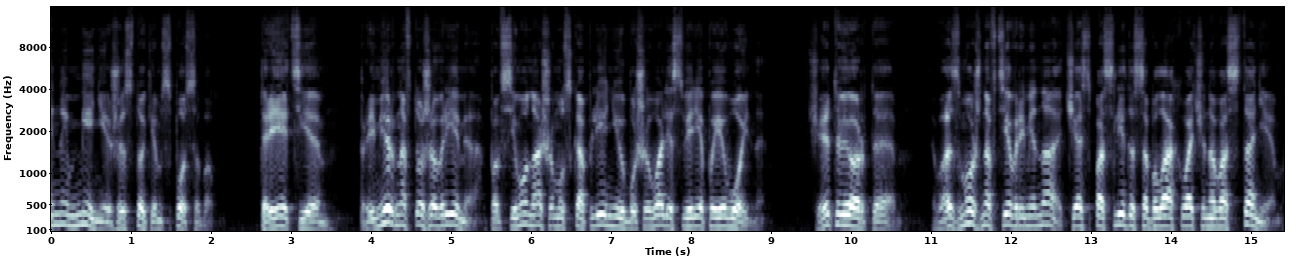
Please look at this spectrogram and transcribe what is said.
иным менее жестоким способом. Третье. Примерно в то же время по всему нашему скоплению бушевали свирепые войны. Четвертое. Возможно, в те времена часть Паслидоса была охвачена восстанием,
